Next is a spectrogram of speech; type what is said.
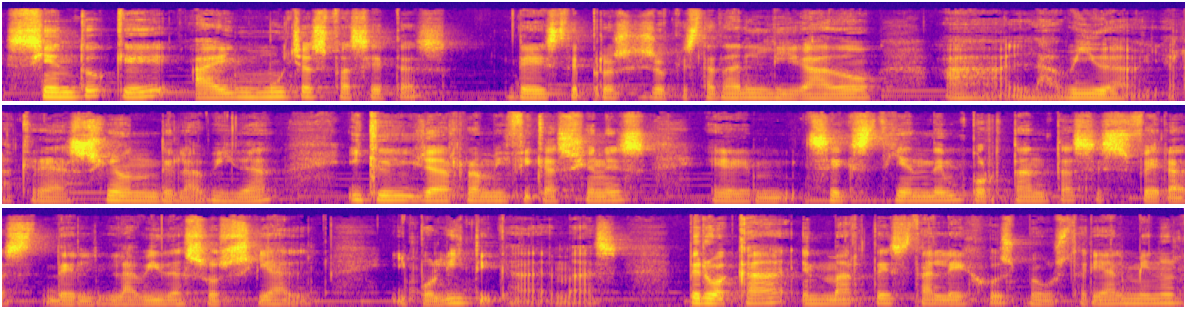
Siento que hay muchas facetas de este proceso que está tan ligado a la vida y a la creación de la vida y cuyas ramificaciones em, se extienden por tantas esferas de la vida social y política además. Pero acá en Marte está lejos, me gustaría al menos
